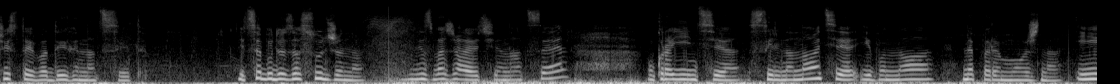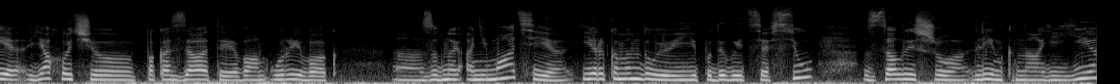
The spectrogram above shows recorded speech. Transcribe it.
чистої води геноцид. І це буде засуджено. Незважаючи на це, українці сильна нація і вона непереможна. І я хочу показати вам уривок е, з одної анімації і рекомендую її подивитися всю. Залишу лінк на її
